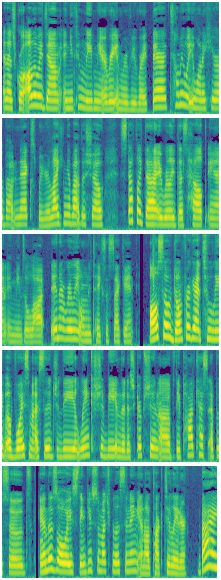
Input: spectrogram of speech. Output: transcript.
and then scroll all the way down, and you can leave me a rate and review right there. Tell me what you want to hear about next, what you're liking about the show, stuff like that. It really does help, and it means a lot, and it really only takes a second. Also, don't forget to leave a voice message. The link should be in the description of the podcast episodes. And as always, thank you so much for listening, and I'll talk to you later. Bye!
